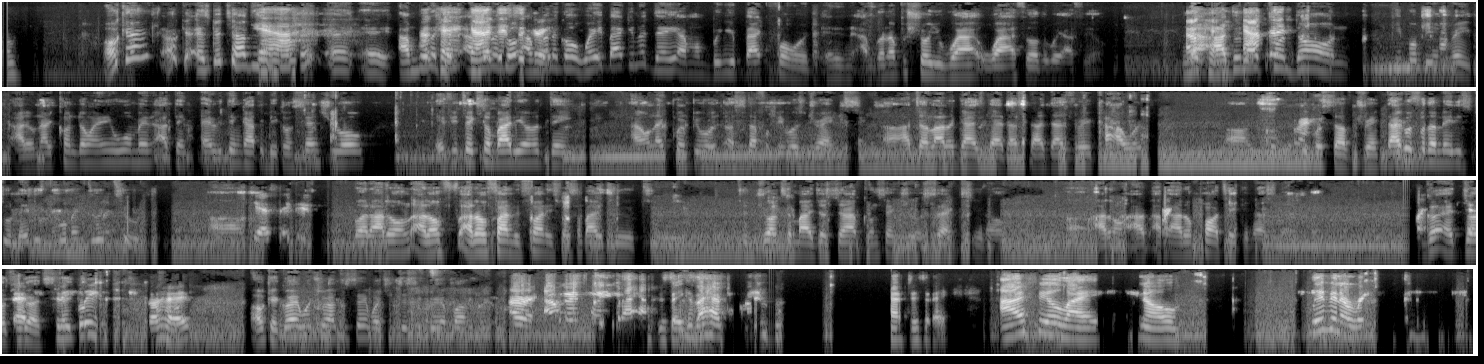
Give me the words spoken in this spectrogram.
Okay. Okay. It's good to have this Yeah. Hey, hey, I'm gonna. Okay, I'm gonna go. I'm gonna go way back in the day. I'm gonna bring you back forward, and I'm gonna show you why why I feel the way I feel. Now, Okay. I do not condone people being raped. I do not condone any woman. I think everything has to be consensual. If you take somebody on a date, I don't like putting people uh, stuff in people's drinks. Uh, I tell a lot of guys that that's that, that's very coward. Uh, you put Right. people stuff drink. That goes for the ladies too. Ladies, women do it too. Um, Yes, they do. but I don't, I don't, I don't find it funny for somebody to to to drug somebody just to have consensual sex. You know, uh, I don't, I, I- I don't partake in that stuff. Go ahead, George. Go ahead. Go ahead. Okay, go ahead. What you have to say? What you disagree about? All right, I'm going to tell you what I have to say because I have to I have to say. I feel like you know, live in a racist country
